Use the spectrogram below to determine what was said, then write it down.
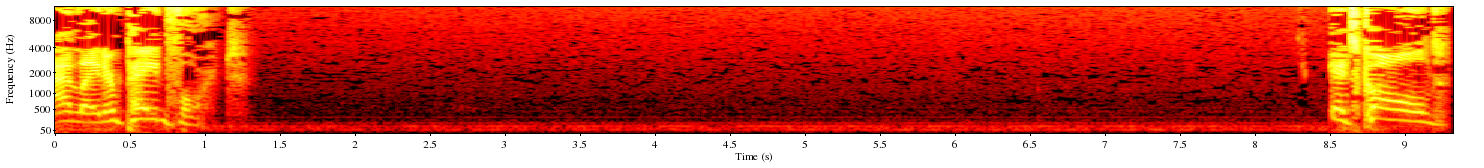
and later paid for it. It's called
